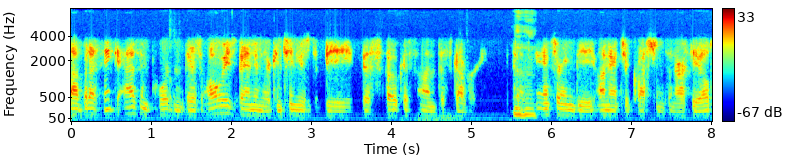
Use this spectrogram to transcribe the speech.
Uh, but I think as important, there's always been and there continues to be this focus on discovery, Mhm. answering the unanswered questions in our field,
